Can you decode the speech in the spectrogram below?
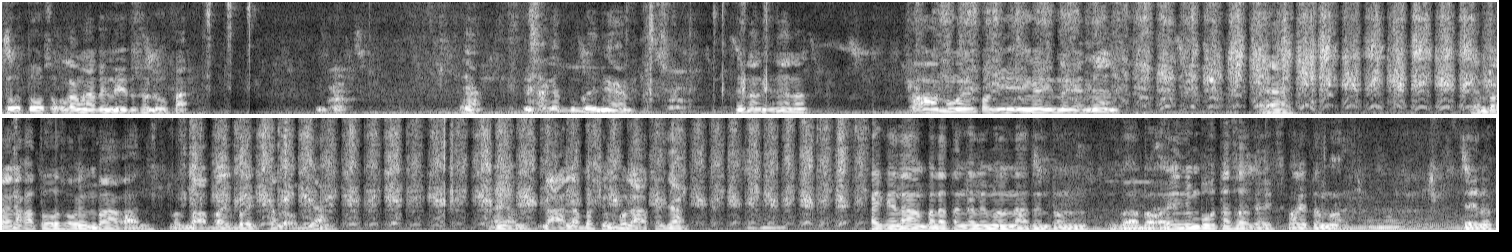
tutusok lang natin dito sa lupa. Dito. Ayan. Isagat mo ganyan. Yan lang, ganyan ha. Baka mo nga yung pag-iingay na ganyan. Ayan. Siyempre, nakatusok yung bakal. Magbabibrate sa loob yan. Ayan, lalabas yung bulate dyan. Ay, kailangan pala tanggalin muna natin tong ibabaw. Ayun yung butas oh guys. Pakita mo. Ayan oh.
